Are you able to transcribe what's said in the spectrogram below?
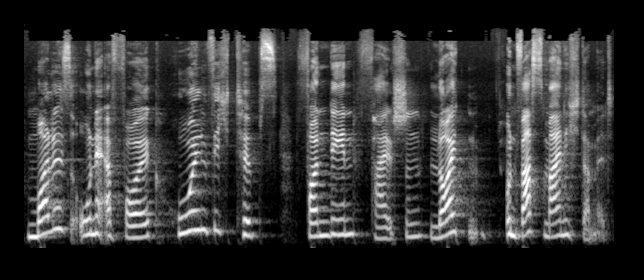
Models ohne Erfolg holen sich Tipps von den falschen Leuten. Und was meine ich damit?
